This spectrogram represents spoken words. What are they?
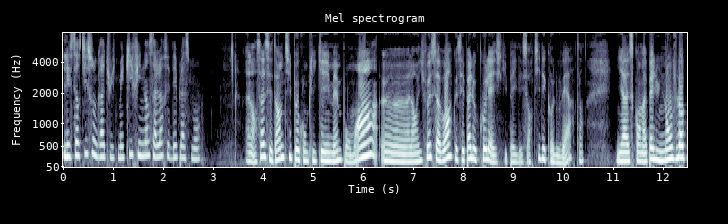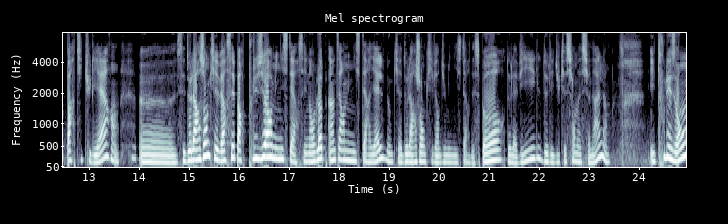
Les sorties sont gratuites, mais qui finance alors ces déplacements? Alors ça c'est un petit peu compliqué même pour moi. alors il faut savoir que c'est pas le collège qui paye les sorties d'école ouverte. Il y a ce qu'on appelle une enveloppe particulière. Euh, c'est de l'argent qui est versé par plusieurs ministères. C'est une enveloppe interministérielle. Donc il y a de l'argent qui vient du ministère des Sports, de la ville, de l'Éducation nationale. Et tous les ans,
